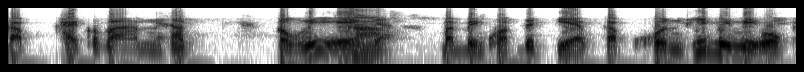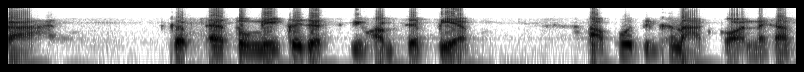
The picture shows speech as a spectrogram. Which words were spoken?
กับใครก็ตามนะครับ ตรงนี้เองเนี่ยมันเป็นความได้เปรียบกับคนที่ไม่มีโอกาสกับแต่ตรงนี้ก็จะมีความเสียเปรียบ เอาพูดถึงขนาดก่อนนะครับ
